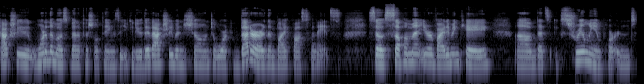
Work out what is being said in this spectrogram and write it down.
actually one of the most beneficial things that you can do. They've actually been shown to work better than biphosphonates. So supplement your vitamin K. Um, that's extremely important.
